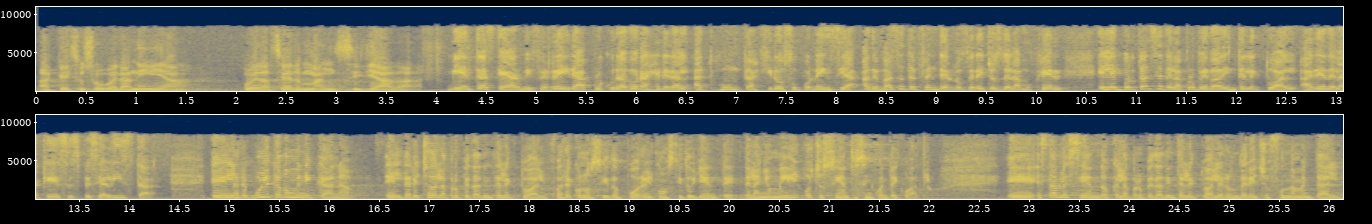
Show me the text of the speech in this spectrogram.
a que su soberanía pueda ser mancillada. Mientras que Armi Ferreira, Procuradora General Adjunta, giró su ponencia, además de defender los derechos de la mujer, en la importancia de la propiedad intelectual, área de la que es especialista. En la República Dominicana, el derecho de la propiedad intelectual fue reconocido por el constituyente del año 1854. Eh, estableciendo que la propiedad intelectual era un derecho fundamental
